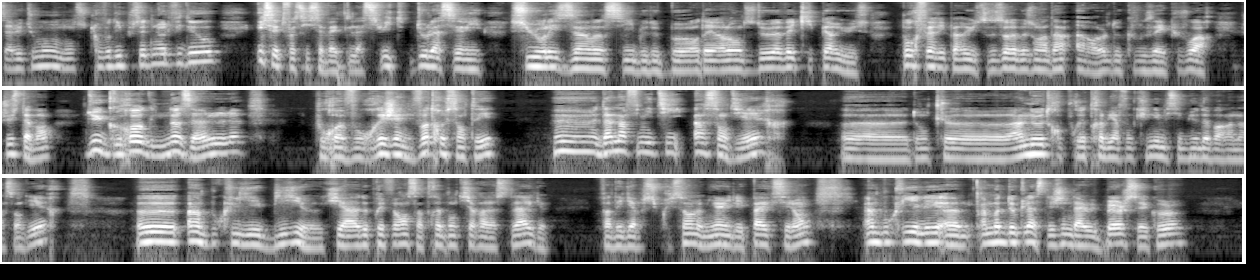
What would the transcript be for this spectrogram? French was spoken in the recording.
salut tout le monde, on se retrouve au début de cette nouvelle vidéo, et cette fois-ci ça va être la suite de la série sur les invincibles de Borderlands 2 avec Hyperius. Pour faire Hyperius, vous aurez besoin d'un Harold que vous avez pu voir juste avant, du Grog Nozzle pour vous régénérer votre santé, euh, d'un Infinity incendiaire, euh, donc euh, un neutre pourrait très bien fonctionner mais c'est mieux d'avoir un incendiaire, un bouclier bi euh, qui a de préférence un très bon tir à slag, enfin dégâts puissants. Le mien il est pas excellent. Un bouclier, les, euh, un mode de classe Legendary Berserker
